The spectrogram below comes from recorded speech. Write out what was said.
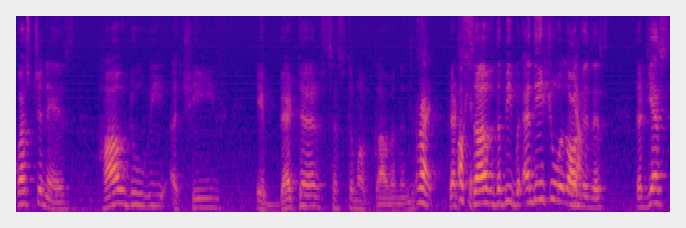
question is, how do we achieve a better system of governance Right. that Okay. serves the people? And the issue was Yeah. always this, that yes,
